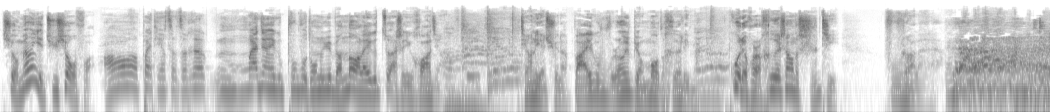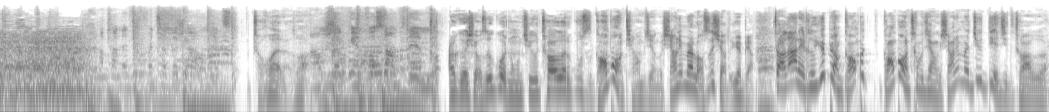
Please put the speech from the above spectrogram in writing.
小明也去效仿。哦，白天这这个嗯，买进一个普普通的月饼，弄来一个钻石一个黄金。听了也去了，把一个五仁月饼冒在河里面。过了一会儿，和尚的尸体浮上来了，吃坏了是吧.二哥小时候过中秋，嫦娥的故事根本听不见我，心里面老是想着月饼。长大了以后，月饼根本根本吃不见我，心里面就惦记着嫦娥。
